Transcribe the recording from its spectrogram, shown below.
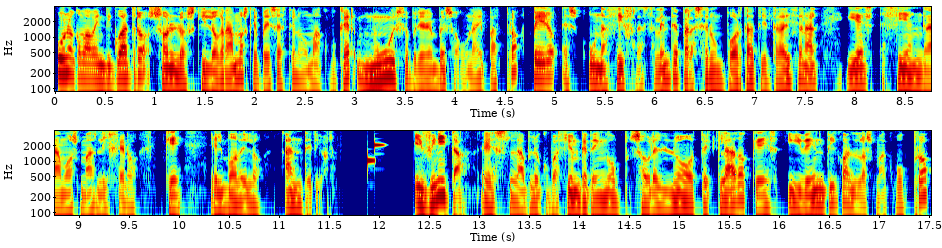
1,24 son los kilogramos que pesa este nuevo MacBook Air, muy superior en peso a un iPad Pro, pero es una cifra excelente para ser un portátil tradicional y es 100 gramos más ligero que el modelo anterior. Infinita es la preocupación que tengo sobre el nuevo teclado que es idéntico al de los MacBook Pro.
